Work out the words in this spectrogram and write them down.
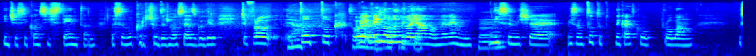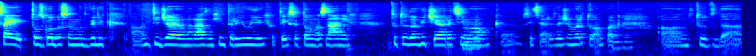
In če si konsistenten, da se bo kar čudežno vse zgodilo. Čeprav Ja, to, tok, to ve, vedno manj verjamem, ne vem, Mm. mm. nisem mi še, mislim, to tudi nekako probam. Vsaj to zgodbo sem od velikih uh, DJ-jev na raznih intervjujih, od teh svetovno znanih, tudi da Vičija, recimo, mm. -hmm. ki sicer je zdaj že mrtev, ampak mm. -hmm. Um, tudi da.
